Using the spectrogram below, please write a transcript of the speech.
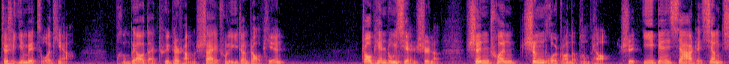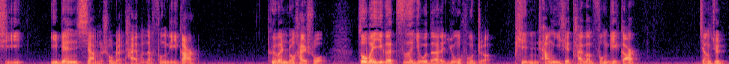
这是因为昨天啊，蓬佩奥在推特上晒出了一张照片，照片中显示呢，身穿生活装的蓬佩奥是一边下着象棋，一边享受着台湾的凤梨干推文中还说：“作为一个自由的拥护者，品尝一些台湾凤梨干将军。”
